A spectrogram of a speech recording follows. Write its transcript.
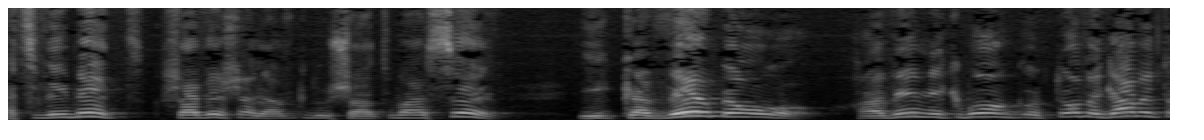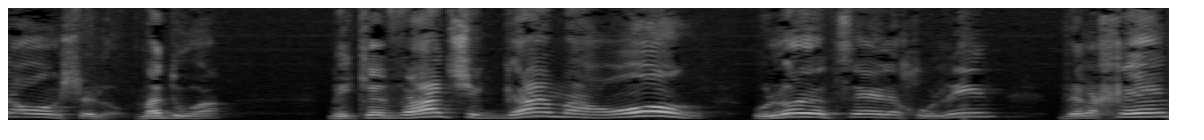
הצבי מת, עכשיו יש עליו קדושת מעשר. ייקבר באורו, חייבים לקבור אותו וגם את האור שלו. מדוע? מכיוון שגם האור הוא לא יוצא לחולין, ולכן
